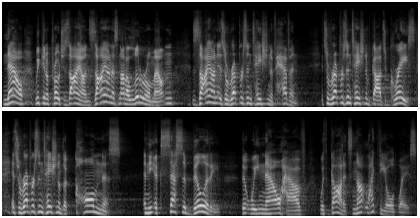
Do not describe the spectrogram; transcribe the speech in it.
Now we can approach Zion. Zion is not a literal mountain, Zion is a representation of heaven. It's a representation of God's grace. It's a representation of the calmness and the accessibility that we now have with God. It's not like the old ways.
